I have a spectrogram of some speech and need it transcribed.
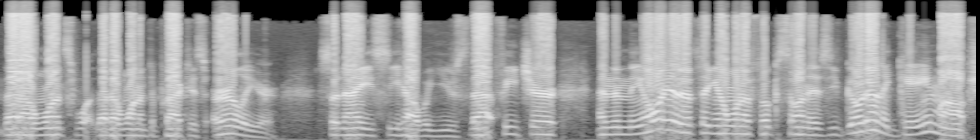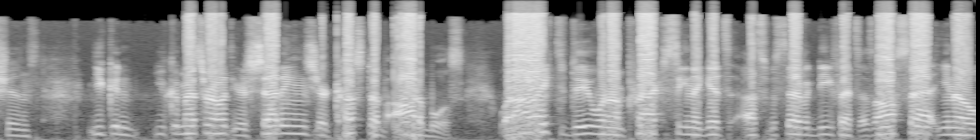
that I once that I wanted to practice earlier. So now you see how we use that feature. And then the only other thing I want to focus on is you go down to game options. You can you can mess around with your settings, your custom audibles. What I like to do when I'm practicing against a specific defense is I'll set you know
